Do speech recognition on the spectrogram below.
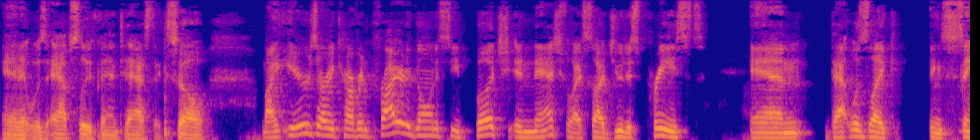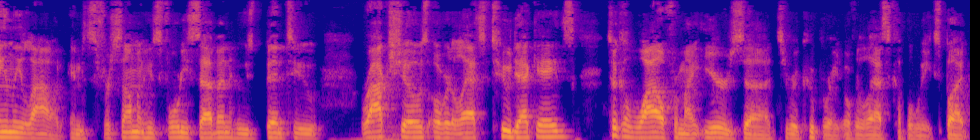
and it was absolutely fantastic. So my ears are recovering. Prior to going to see Butch in Nashville, I saw Judas Priest, and that was like insanely loud. And it's for someone who's 47, who's been to rock shows over the last two decades, took a while for my ears uh, to recuperate over the last couple weeks. But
